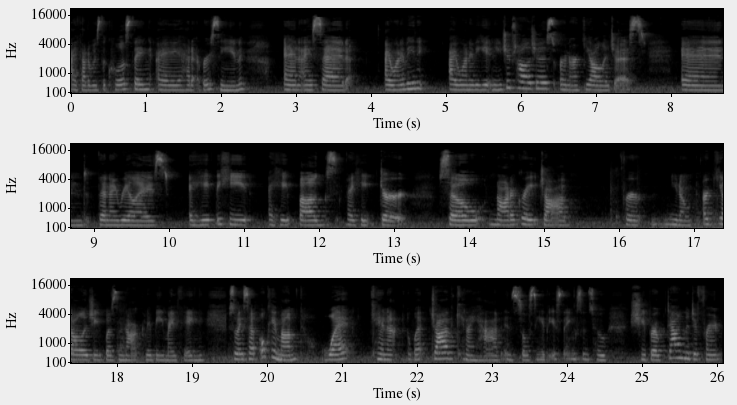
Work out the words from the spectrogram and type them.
I thought it was the coolest thing I had ever seen. And I said, I wanna be an, I wanna be an Egyptologist or an archeologist. And then I realized I hate the heat, I hate bugs, I hate dirt. So not a great job for, you know, archaeology was not gonna be my thing. So I said, okay, mom, what can I, what job can I have and still see these things? And so she broke down the different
